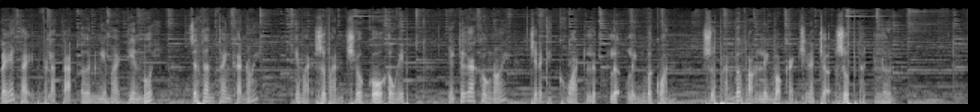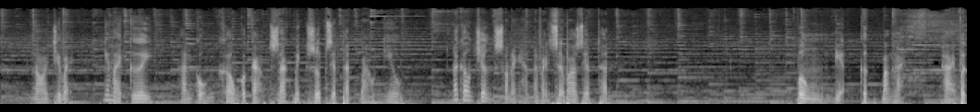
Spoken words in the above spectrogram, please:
Đây hết thảy phải là tạ ơn nghiêm hải tiên bối. Diệp thần thanh khẩn nói, nghiêm hải giúp hắn chiếu cố không ít. Những thứ khác không nói, chỉ là kích hoạt lực lượng lĩnh vực quán, giúp hắn bước vào linh vọng cảnh chính là trợ giúp thật lớn. Nói như vậy, nghiêm hải cười, hắn cũng không có cảm giác mình giúp Diệp thần bao nhiêu. Nói không chừng sau này hắn là phải dựa vào Diệp thần. Vùng địa cực băng hải, hải vực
